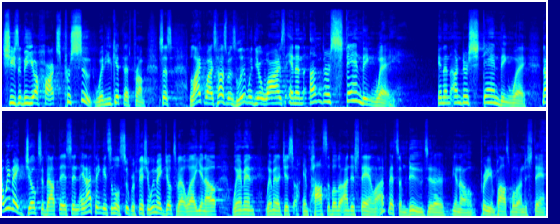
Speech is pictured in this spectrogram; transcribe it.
she's to be your heart's pursuit. Where do you get that from? It says, likewise, husbands, live with your wives in an understanding way. In an understanding way. Now, we make jokes about this, and, and I think it's a little superficial. We make jokes about, well, you know, women, women are just impossible to understand. Well, I've met some dudes that are, you know, pretty impossible to understand.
